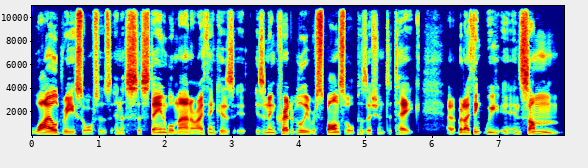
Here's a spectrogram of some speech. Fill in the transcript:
wild resources in a sustainable manner, I think is is an incredibly responsible position to take. Uh, but I think we, in some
